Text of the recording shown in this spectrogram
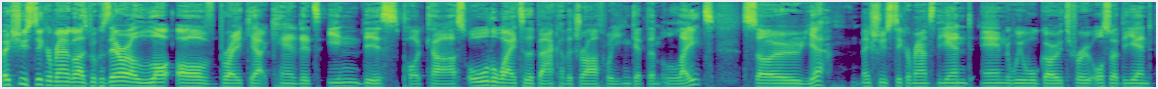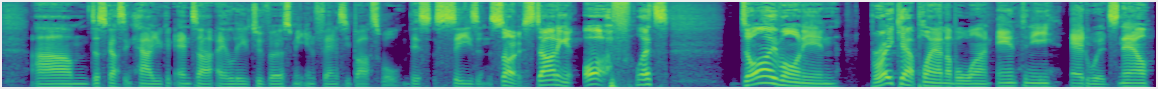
make sure you stick around, guys, because there are a lot of breakout candidates in this podcast, all the way to the back of the draft where you can get them late. So yeah, make sure you stick around to the end, and we will go through also at the end um, discussing how you can enter a league to verse me in fantasy basketball this season. So starting it off, let's dive on in. Breakout player number one, Anthony Edwards. Now,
